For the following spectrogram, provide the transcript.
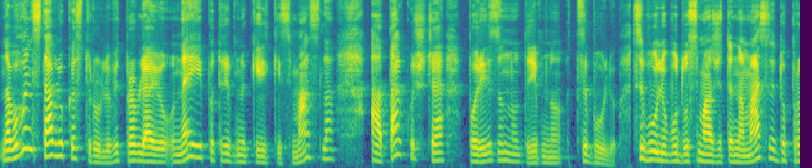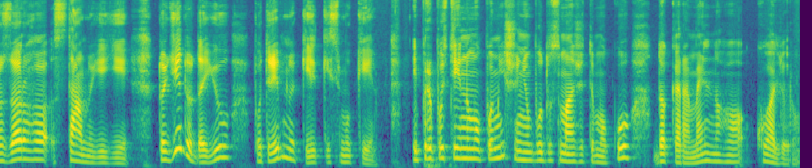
На вогонь ставлю каструлю, відправляю у неї потрібну кількість масла, а також ще порізану дрібно цибулю. Цибулю буду смажити на маслі до прозорого стану її. Тоді додаю потрібну кількість муки. І при постійному помішанню буду смажити муку до карамельного кольору.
